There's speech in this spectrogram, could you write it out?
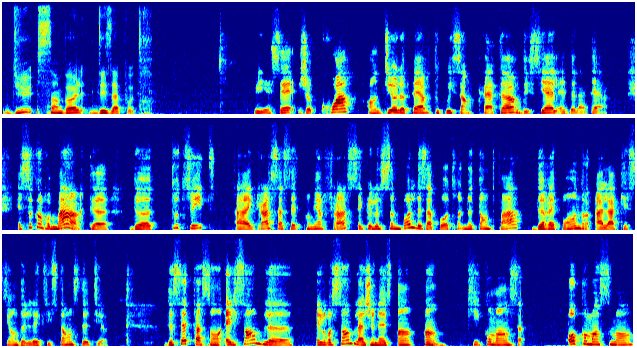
du symbole des apôtres. Oui, c'est Je crois en Dieu le Père Tout-Puissant, Créateur du ciel et de la terre. Et ce qu'on remarque de tout de suite, grâce à cette première phrase, c'est que le symbole des apôtres ne tente pas de répondre à la question de l'existence de Dieu. De cette façon, elle, semble, elle ressemble à Genèse 1.1, qui commence Au commencement,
